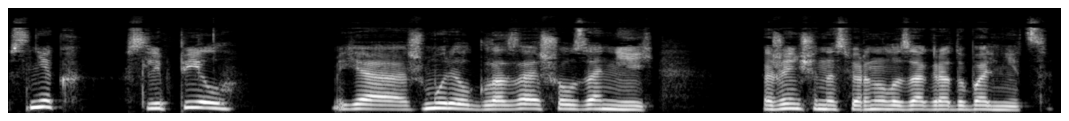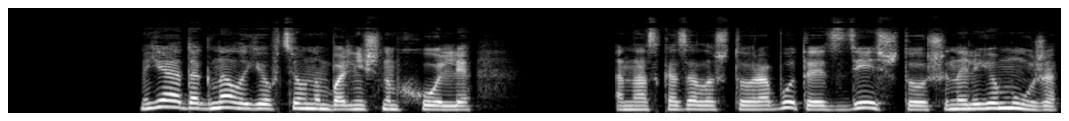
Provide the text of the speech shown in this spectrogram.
Снег слепил, я жмурил глаза и шел за ней. Женщина свернула за ограду больницы. Я догнал ее в темном больничном холле. Она сказала, что работает здесь, что шинель ее мужа.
